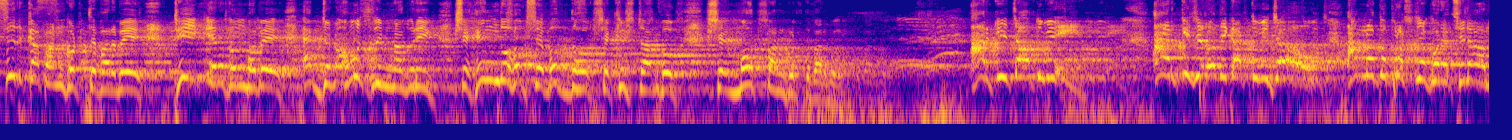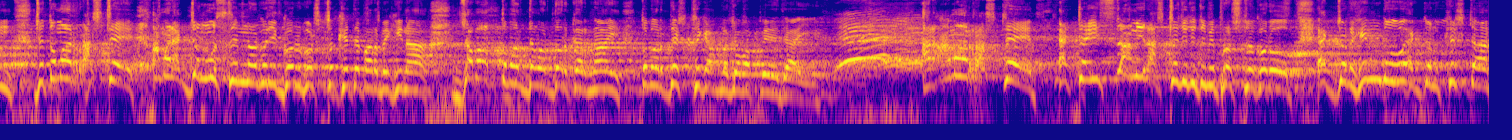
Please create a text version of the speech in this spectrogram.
সিরকা পান করতে পারবে, ঠিক এরকম ভাবে একজন অমুসলিম নাগরিক, সে হিন্দু হোক, সে বৌদ্ধ হোক, সে খ্রিস্টান হোক সে মদ পান করতে পারবে। আর কি চাও তুমি? আর কিসের অধিকার তুমি চাও? আমরা তো প্রশ্ন করেছিলাম যে তোমার রাষ্ট্রে আমার একজন মুসলিম নাগরিক গরু গোষ্ঠ খেতে পারবে কিনা? জবাব তোমার দেওয়ার দরকার নাই। তোমার দেশ থেকে আমরা জবাব পেয়ে যাই। রাষ্ট্রে, একটা ইসলামী রাষ্ট্রে যদি তুমি প্রশ্ন করো, একজন হিন্দু, একজন খ্রিস্টান,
